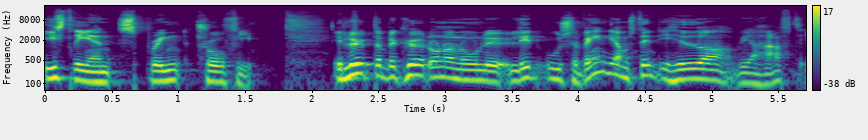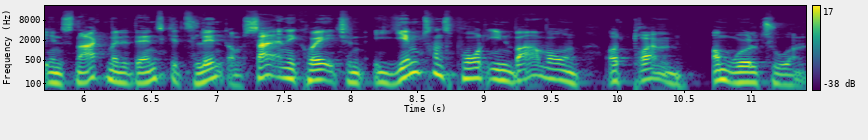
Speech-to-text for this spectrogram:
Istrian Spring Trophy. Et løb, der blev kørt under nogle lidt usædvanlige omstændigheder. Vi har haft en snak med det danske talent om sejren i Kroatien, hjemtransport i en varvogn og drømmen om World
